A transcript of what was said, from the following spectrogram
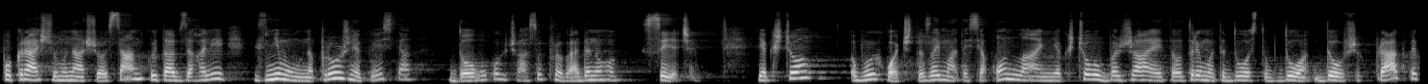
покращимо нашу осанку та взагалі знімемо напруження після довгого часу, проведеного сидячи. Якщо ви хочете займатися онлайн, якщо ви бажаєте отримати доступ до довших практик,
